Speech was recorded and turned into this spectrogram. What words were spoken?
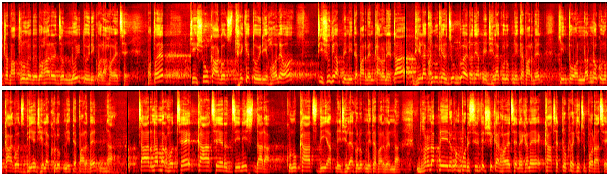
এটা বাথরুমে ব্যবহারের জন্যই তৈরি করা হয়েছে। অতএব টিস্যু কাগজ থেকে তৈরি হলেও টিস্যু দিয়ে আপনি নিতে পারবেন, কারণ এটা ঢিলাখুলুকের যোগ্য, এটা দিয়ে আপনি ঢিলা খুলুক নিতে পারবেন, কিন্তু অন্যান্য কোনো কাগজ দিয়ে ঢিলা খুলুক নিতে পারবেন না। চার নাম্বার হচ্ছে কাছের জিনিস দ্বারা, কোনো কাঁচ দিয়ে আপনি ঢিলা খুলুক নিতে পারবেন না। ধরেন আপনি এরকম পরিস্থিতির শিকার হয়েছেন, এখানে কাঁচের টুকরা কিছু পর আছে,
